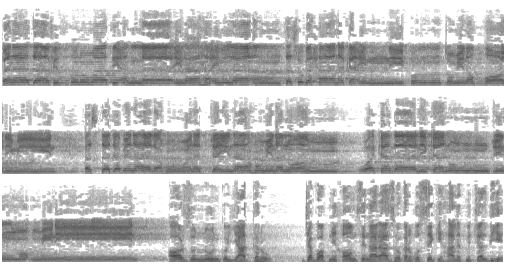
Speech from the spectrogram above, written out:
فنادى في الظلمات أن لا إله إلا أنت سبحانك إني كنت من الظالمين فاستجبنا له ونجيناه من الغم وكذلك ننجي المؤمنين اور ذنون کو یاد کرو، جب وہ اپنی قوم سے ناراض ہو کر غصے کی حالت میں چل دیے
